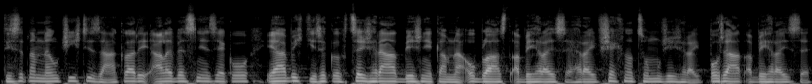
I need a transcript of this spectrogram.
ty se tam naučíš ty základy, ale vesměs jako, já bych ti řekl, chceš hrát, běž někam na oblast a vyhraj se, hraj všechno, co můžeš hrát pořád a vyhraj se.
